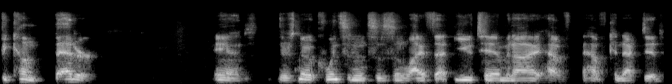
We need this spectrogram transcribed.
become better. And there's no coincidences in life that you, Tim, and I have have connected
